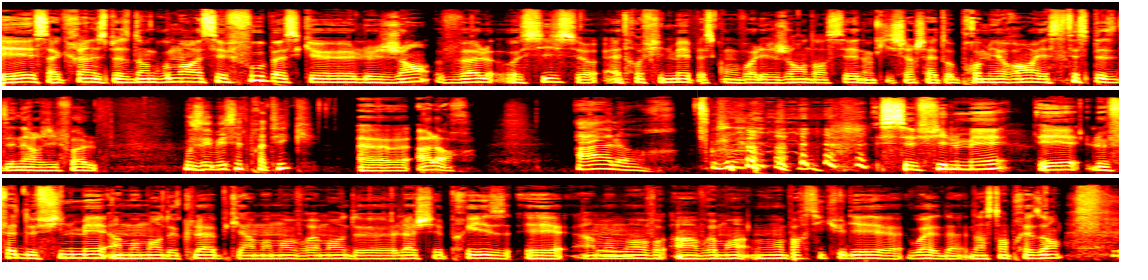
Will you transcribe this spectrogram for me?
Et ça crée une espèce d'engouement assez fou parce que les gens veulent aussi se, être filmés parce qu'on voit les gens danser, donc ils cherchent à être au premier rang. Il y a cette espèce d'énergie folle. Vous aimez cette pratique? Euh, Alors. Alors. c'est filmé et le fait de filmer un moment de club qui est un moment vraiment de lâcher prise et un mm. moment un vraiment un moment particulier euh, ouais d'instant présent mm.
